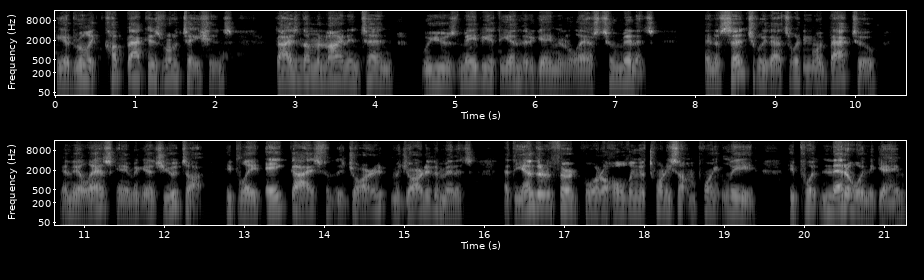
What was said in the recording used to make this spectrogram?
He had really cut back his rotations. Guys number nine and 10 were used maybe at the end of the game in the last two minutes. And essentially, that's what he went back to in their last game against Utah. He played eight guys for the majority, majority of the minutes. At the end of the third quarter, holding a 20 something point lead, he put Neto in the game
